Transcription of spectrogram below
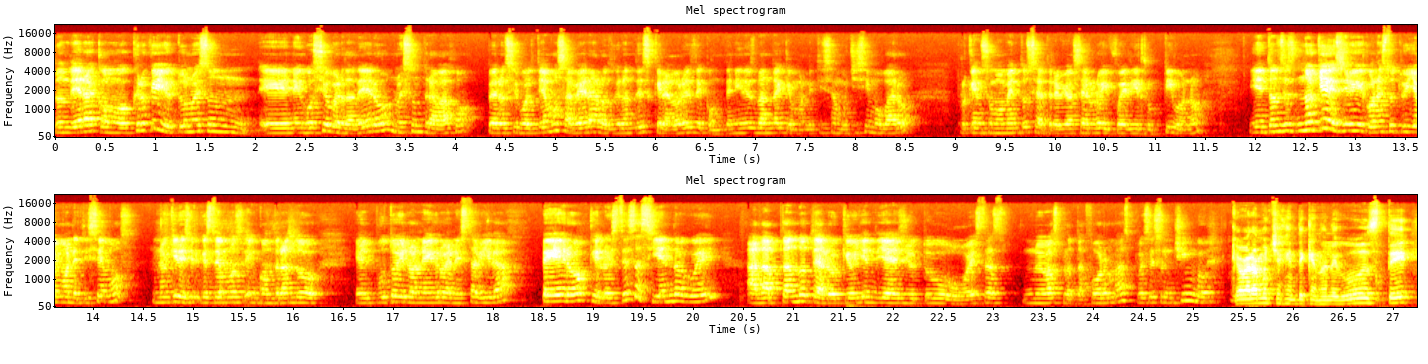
donde era como, creo que YouTube no es un eh, negocio verdadero, no es un trabajo, pero si volteamos a ver a los grandes creadores de contenido es banda que monetiza muchísimo varo, porque en su momento se atrevió a hacerlo y fue disruptivo, ¿no? Y entonces, no quiere decir que con esto tú y yo moneticemos, no quiere decir que estemos encontrando el puto hilo negro en esta vida, pero que lo estés haciendo, güey, adaptándote a lo que hoy en día es YouTube o estas nuevas plataformas, pues es un chingo. Que habrá mucha gente que no le guste.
